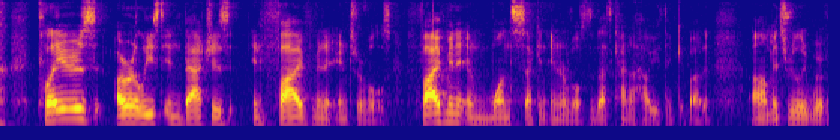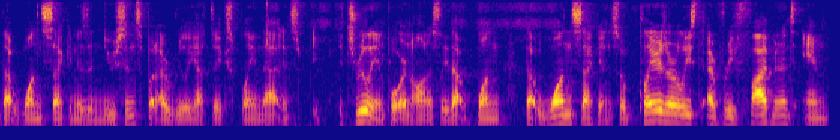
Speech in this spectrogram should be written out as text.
players are released in batches in five minute intervals. Five minute and one second intervals. That's kind of how you think about it. Um, it's really weird. That one second is a nuisance, but I really have to explain that. It's it's really important, honestly. That one that one second. So players are released every five minutes and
